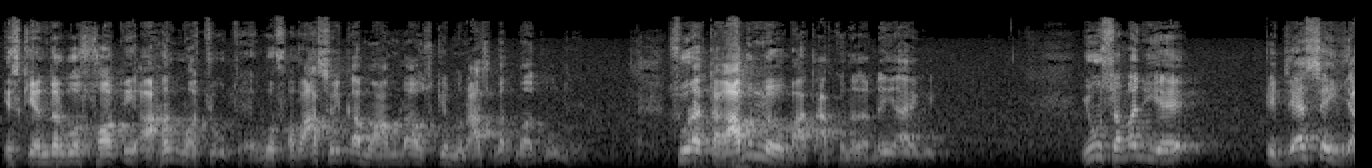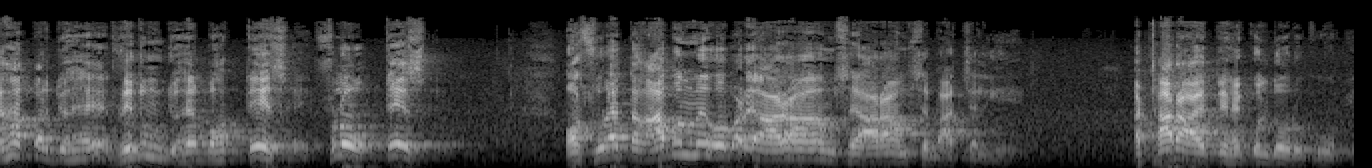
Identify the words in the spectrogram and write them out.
اس کے اندر وہ صوتی آہنگ موجود ہے، وہ فواصل کا معاملہ، اس کی مناسبت موجود ہے۔ سورہ تغابن میں وہ بات آپ کو نظر نہیں آئے گی۔ یوں سمجھیے کہ جیسے یہاں پر جو ہے ردم جو ہے بہت تیز ہے فلو تیز ہے، اور سورہ تغابن میں وہ بڑے آرام سے آرام سے بات چلی ہے۔ اٹھارہ آیتیں ہیں کل دو رکوعوں کی۔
